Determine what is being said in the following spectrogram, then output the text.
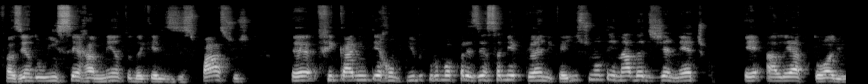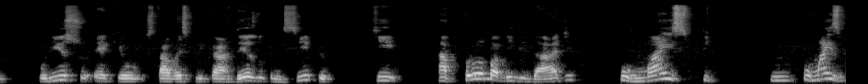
fazendo o encerramento daqueles espaços, é, ficar interrompido por uma presença mecânica. Isso não tem nada de genético, é aleatório. Por isso é que eu estava a explicar desde o princípio que a probabilidade por mais, por mais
